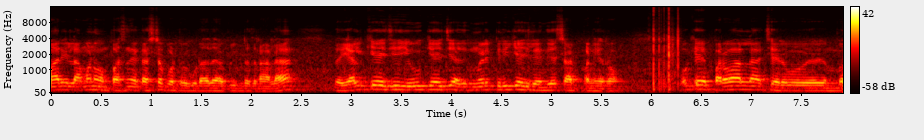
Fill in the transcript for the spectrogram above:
மாதிரி இல்லாமல் நம்ம பசங்க கஷ்டப்பட்டுறக்கூடாது அப்படின்றதுனால இந்த எல்கேஜி யூகேஜி அதுக்கு முன்னாடி ப்ரீகேஜிலேருந்தே ஸ்டார்ட் பண்ணிடுறோம். ஓகே பரவாயில்ல. சரி ரொம்ப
